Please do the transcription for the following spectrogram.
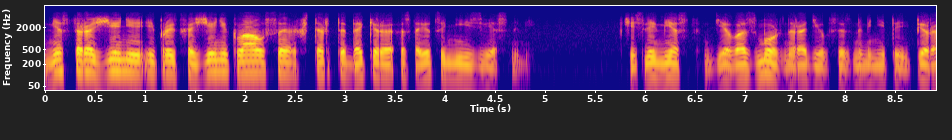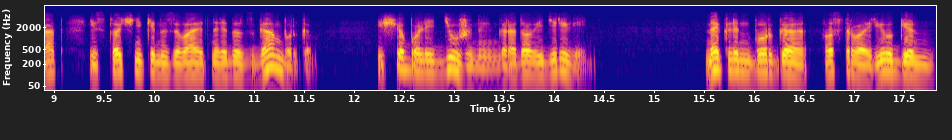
Место рождения и происхождение Клауса Штертебекера остаются неизвестными. В числе мест, где, возможно, родился знаменитый пират, источники называют наряду с Гамбургом еще более дюжины городов и деревень. Мекленбурга, острова Рюген,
